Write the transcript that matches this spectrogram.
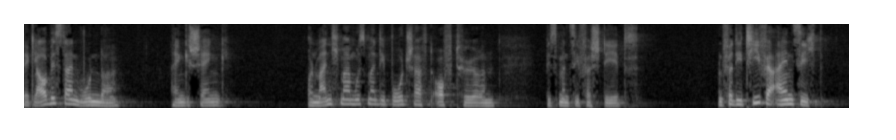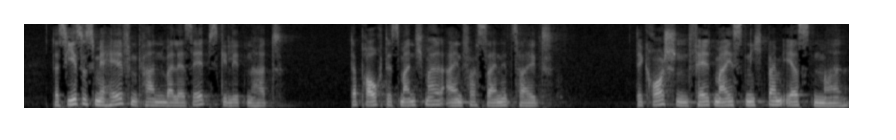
Der Glaube ist ein Wunder, ein Geschenk. Und manchmal muss man die Botschaft oft hören, bis man sie versteht. Und für die tiefe Einsicht, dass Jesus mir helfen kann, weil er selbst gelitten hat, da braucht es manchmal einfach seine Zeit. Der Groschen fällt meist nicht beim ersten Mal.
